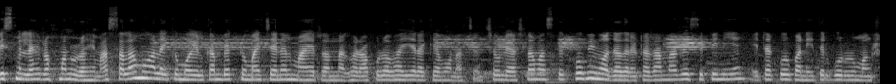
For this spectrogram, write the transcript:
বিসমিল্লাহ রহমানুর রহিম। আসসালামু আলাইকুম, welcome back to my channel মায়ের রান্নাঘর। আপুরা ভাইয়েরা কেমন আছেন? চলে আসলাম আজকে খুবই মজাদার একটা রান্নার রেসিপি নিয়ে। এটা কোরবানি ঈদের গরুর মাংস।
